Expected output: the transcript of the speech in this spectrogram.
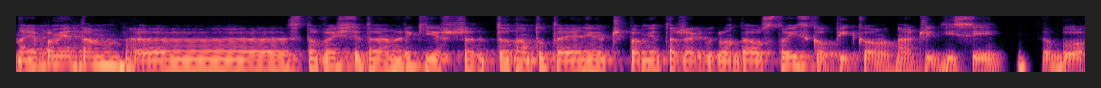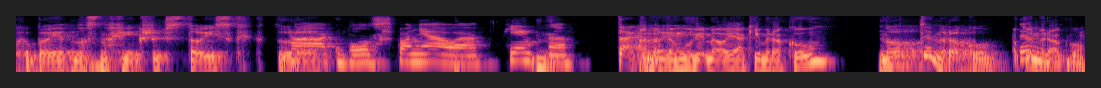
No ja pamiętam e, to wejście do Ameryki, jeszcze dodam tutaj, ja nie wiem czy pamiętasz jak wyglądało stoisko Pico na GDC. To było chyba jedno z największych stoisk, które... Tak, było wspaniałe, piękne. Tak, Ale no to i... mówimy o jakim roku? No tym roku. O tym, tym roku.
